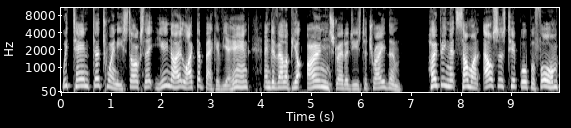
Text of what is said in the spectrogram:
with 10 to 20 stocks that you know like the back of your hand and develop your own strategies to trade them. Hoping that someone else's tip will perform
